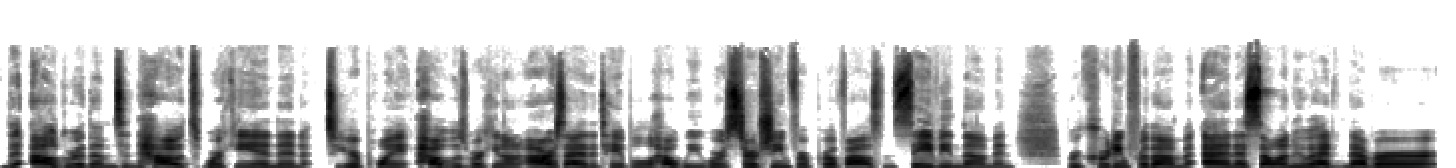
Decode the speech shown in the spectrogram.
the algorithms and how it's working. And then to your point, how it was working on our side of the table, how we were searching for profiles and saving them and recruiting for them. And as someone who had never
